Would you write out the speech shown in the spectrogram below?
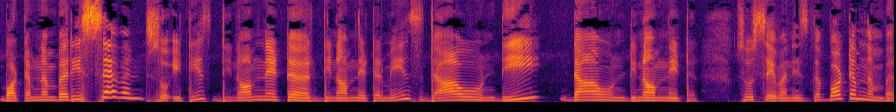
Bottom number is 7. So it is denominator. Denominator means down. D down denominator. So 7 is the bottom number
